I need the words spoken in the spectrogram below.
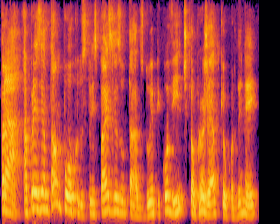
para apresentar um pouco dos principais resultados do Epicovid, que é o projeto que eu coordenei,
